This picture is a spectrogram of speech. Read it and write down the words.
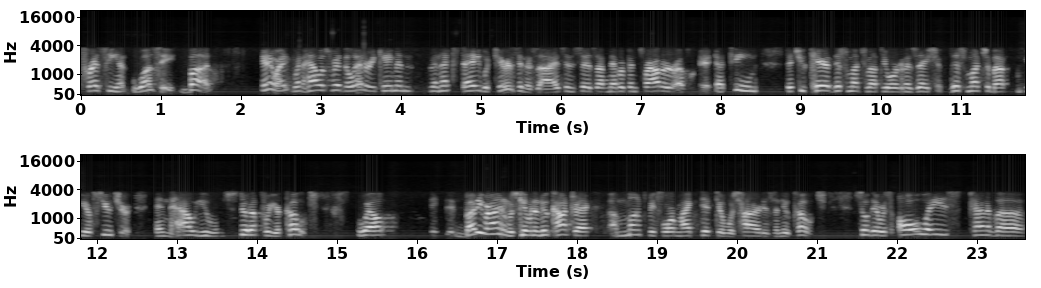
prescient was he? But anyway, when Halas read the letter, he came in the next day with tears in his eyes and says, "I've never been prouder of a team that you cared this much about the organization, this much about your future, and how you stood up for your coach." Well, Buddy Ryan was given a new contract a month before Mike Ditka was hired as the new coach. So there was always kind of a,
